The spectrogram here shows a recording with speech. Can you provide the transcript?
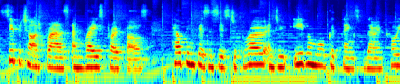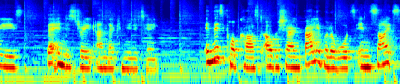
supercharged brands, and raised profiles, helping businesses to grow and do even more good things for their employees, their industry, and their community. In this podcast, I'll be sharing valuable awards insights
